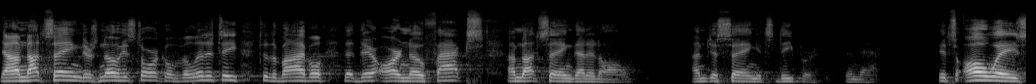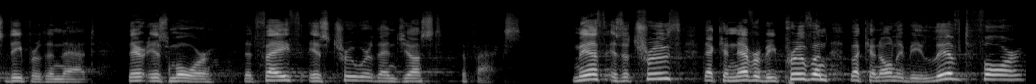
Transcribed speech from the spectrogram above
Now, I'm not saying there's no historical validity to the Bible, that there are no facts. I'm not saying that at all. I'm just saying it's deeper than that. It's always deeper than that. There is more, that faith is truer than just the facts. Myth is a truth that can never be proven, but can only be lived for,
